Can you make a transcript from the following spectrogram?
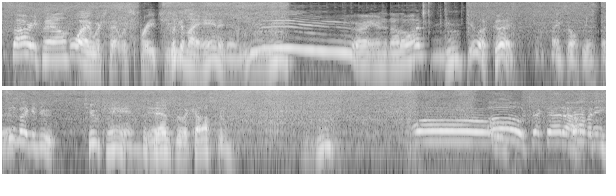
Sorry, pal. Boy, I wish that was spray cheese. Look at my hand in there. Woo. All right, here's another one. Mhm. You look good. Thanks, LPS Let's see if I can do two cans. Just Yeah. adds to the costume. Whoa! Oh, check that out. Gravity.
